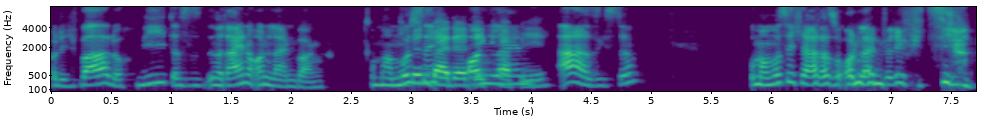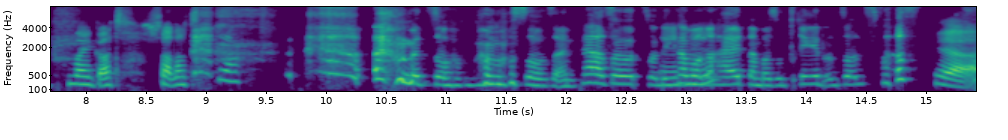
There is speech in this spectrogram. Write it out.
Und ich war noch nie, das ist eine reine Online-Bank. Und man Ich muss bin sich bei der online. DKB. Ah, siehst du? Und man muss sich ja da so online verifizieren. Oh mein Gott, Charlotte. Ja. Mit so, man muss so sein Perso, so die Mhm. Kamera halten, aber so drehen und sonst was. Ja.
